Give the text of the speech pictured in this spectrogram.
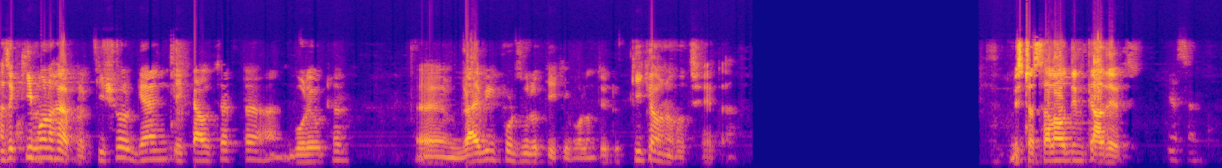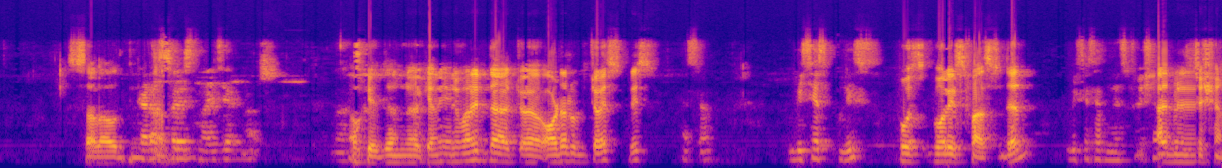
আচ্ছা কি মনে হয় আপনার? কিশোর গ্যাং এই কালচারটা গড়ে ওঠার ড্রাইভিং ফোর্সগুলো কি কি বলুন তো? একটু কি কারণে হচ্ছে এটা? Mister Salauddin Kader? Salauddin okay then the order choice please police police first then BCS Administration, administration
